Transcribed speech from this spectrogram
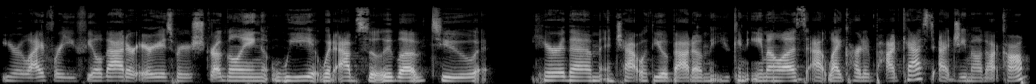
your life where you feel that or areas where you're struggling, we would absolutely love to hear them and chat with you about them. You can email us at likeheartedpodcast at gmail.com.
